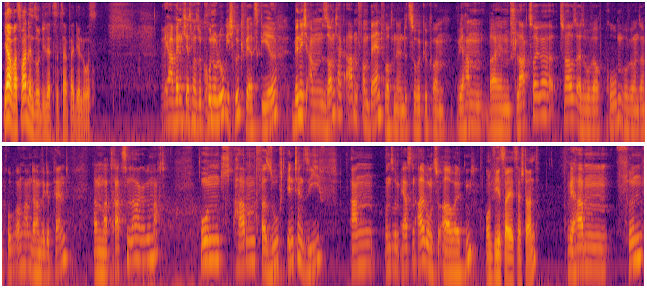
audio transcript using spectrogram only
Ja, was war denn so die letzte Zeit bei dir los? Ja, wenn ich jetzt mal so chronologisch rückwärts gehe, bin ich am Sonntagabend vom Bandwochenende zurückgekommen. Wir haben beim Schlagzeuger zu Hause, also wo wir auch proben, wo wir unseren Proberaum haben, da haben wir gepennt, haben ein Matratzenlager gemacht und haben versucht, intensiv an unserem ersten Album zu arbeiten. Und wie ist da jetzt der Stand? Wir haben fünf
